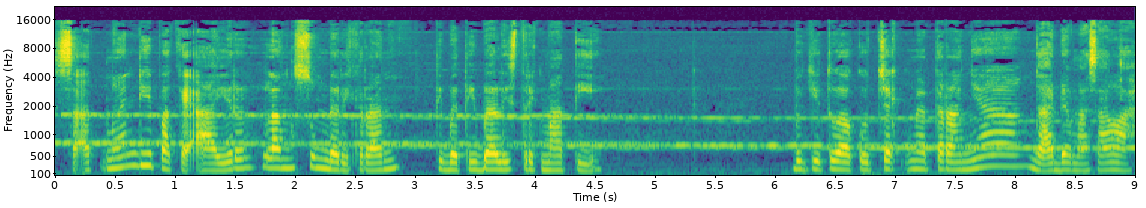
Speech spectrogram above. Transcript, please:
Saat mandi pakai air langsung dari keran, tiba-tiba listrik mati. Begitu aku cek meterannya, nggak ada masalah.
